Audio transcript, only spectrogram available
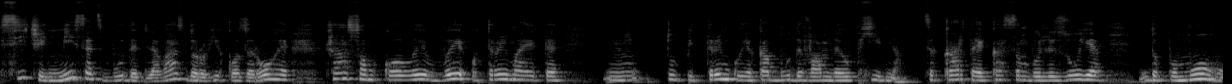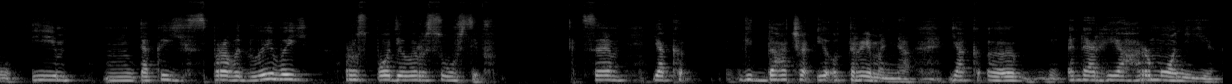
Січень місяць буде для вас, дорогі козероги, часом, коли ви отримаєте ту підтримку, яка буде вам необхідна. Це карта, яка символізує допомогу і такий справедливий розподіл ресурсів. Це як віддача і отримання, як е, енергія гармонії,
